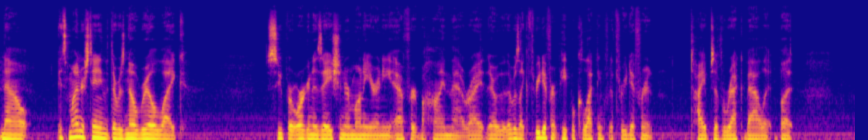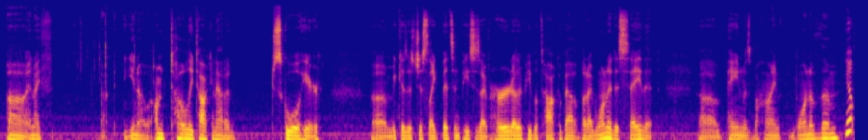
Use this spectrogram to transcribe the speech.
Now, it's my understanding that there was no real like super organization or money or any effort behind that, right? There, there was like three different people collecting for three different types of rec ballot, but uh, and I, th- uh, you know, I'm totally talking out of school here um, because it's just like bits and pieces I've heard other people talk about. But I wanted to say that uh, Payne was behind one of them, Yep.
